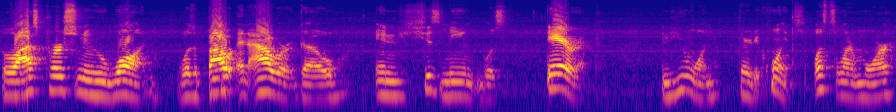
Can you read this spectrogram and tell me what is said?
The last person who won was about an hour ago, and his name was Derek, and he won 30 coins. Let's learn more.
